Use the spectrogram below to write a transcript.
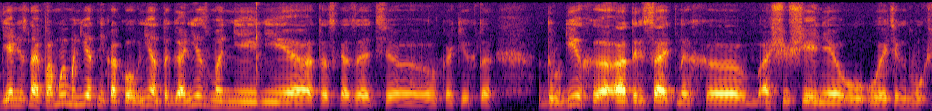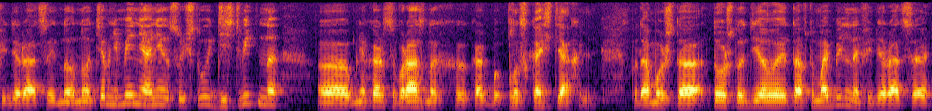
я не знаю, по-моему, нет никакого ни антагонизма, ни, ни так сказать, э, каких-то других э, отрицательных э, ощущений у, у этих двух федераций, но, но тем не менее они существуют действительно, э, мне кажется, в разных как бы плоскостях. Потому что то, что делает автомобильная федерация,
